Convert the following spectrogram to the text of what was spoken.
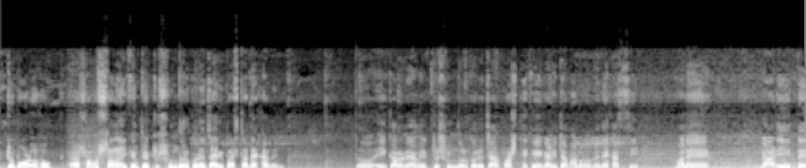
একটু বড় হোক সমস্যা নাই, কিন্তু একটু সুন্দর করে চারিপাশটা দেখাবেন। তো এই কারণে আমি একটু সুন্দর করে চারপাশ থেকে গাড়িটা ভালোভাবে দেখাচ্ছি। মানে গাড়িতে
